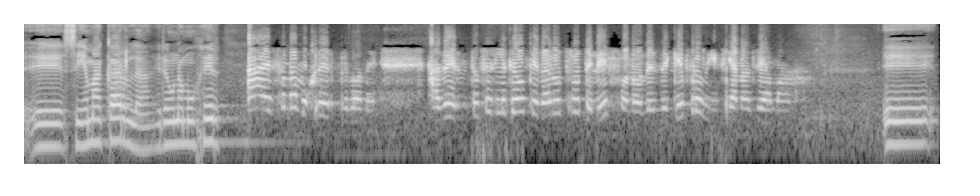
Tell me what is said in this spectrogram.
eh, se llama Carla, era una mujer. Ah, es una mujer, perdone. A ver, entonces le tengo que dar otro teléfono. ¿Desde qué provincia nos llama? Eh,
